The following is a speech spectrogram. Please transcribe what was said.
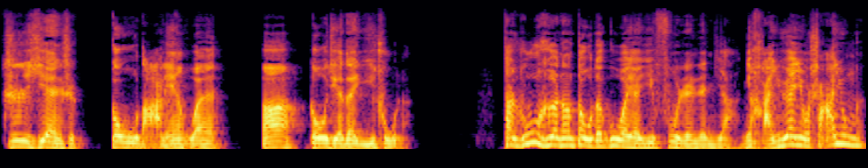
知县是勾打连环啊，勾结在一处了。他如何能斗得过呀？一富人人家，你喊冤有啥用啊？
